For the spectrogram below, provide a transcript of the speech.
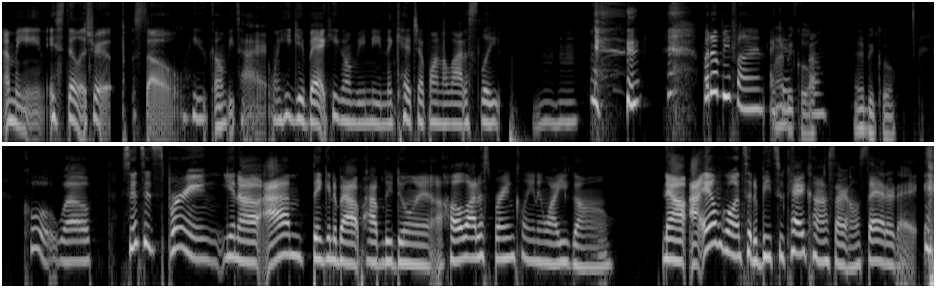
I mean, it's still a trip. So he's gonna be tired. When he get back, he gonna be needing to catch up on a lot of sleep. mm-hmm. But it'll be fun. I That'd be cool. so. It'd be cool. Cool. Well, since it's spring, you know, I'm thinking about probably doing a whole lot of spring cleaning while you gone. Now, I am going to the B2K concert on Saturday. I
